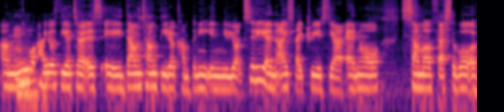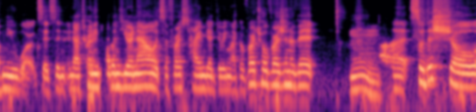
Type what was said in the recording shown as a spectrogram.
Um, Mm. New Ohio Theater is a downtown theater company in New York City, and Ice Factory is their annual summer festival of new works. It's in, in their 27th year now. It's the first time they're doing like a virtual version of it. Mm, Uh, so this show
